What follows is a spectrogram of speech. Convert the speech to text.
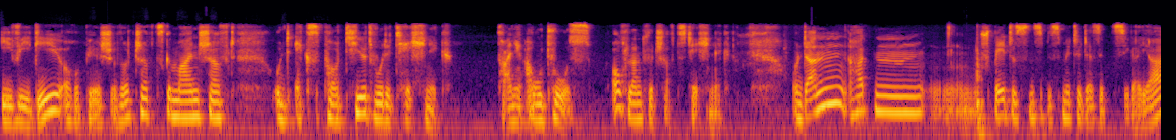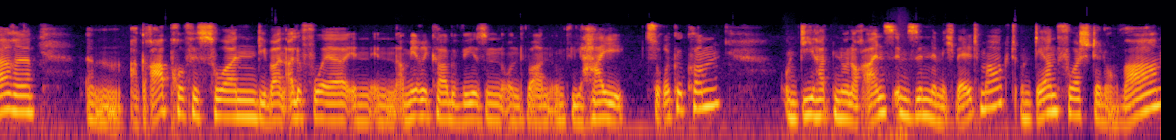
EWG, Europäische Wirtschaftsgemeinschaft, und exportiert wurde Technik vor allem Autos, auch Landwirtschaftstechnik. Und dann hatten spätestens bis Mitte der 70er Jahre ähm, Agrarprofessoren, die waren alle vorher in, in Amerika gewesen und waren irgendwie high zurückgekommen. Und die hatten nur noch eins im Sinn, nämlich Weltmarkt. Und deren Vorstellung war,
